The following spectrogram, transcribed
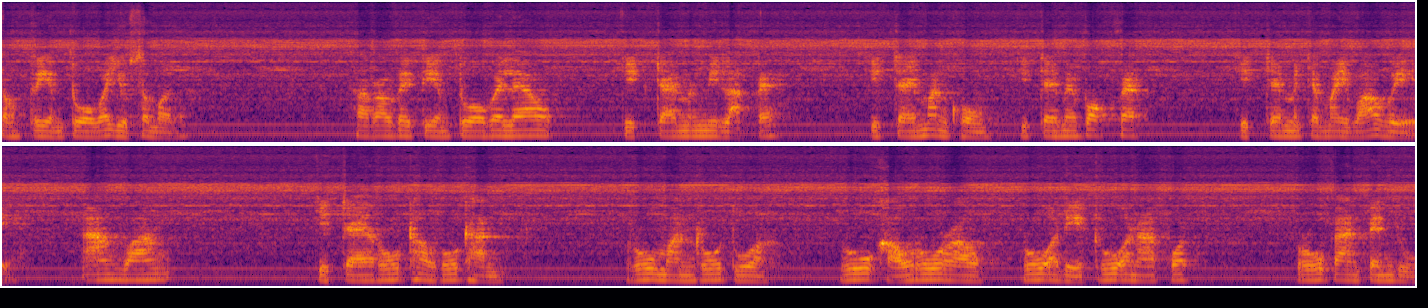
ต้องเตรียมตัวไว้อยู่เสมอ ถ้าเราได้เตรียมตัวไว้แล้ว จิตใจมันมีหลักแล้วจิตใจมั่นคง จิตใจไม่วอกแวกจิตใจมันจะไม่ว้าเหวอ้างว้าง จิตใจรู้เท่ารู้ทัน รู้มันรู้ตัว รู้เขารู้เรา รู้อดีตรู้อนาคต รู้การเป็นอยู่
